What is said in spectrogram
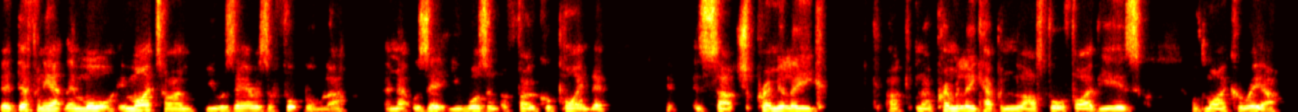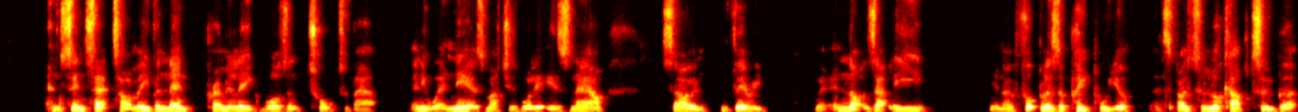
they're definitely out there more. In my time, you was there as a footballer, and that was it. You wasn't a focal point there as such. Premier League, uh, you know, Premier League happened in the last four or five years of my career, and since that time, even then, Premier League wasn't talked about anywhere near as much as what it is now. So, in theory, not exactly you know, footballers are people you're supposed to look up to, but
